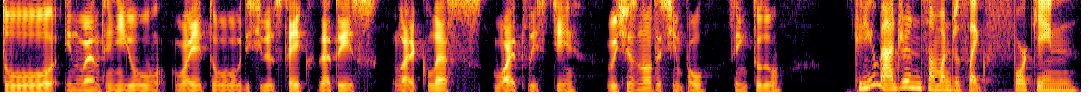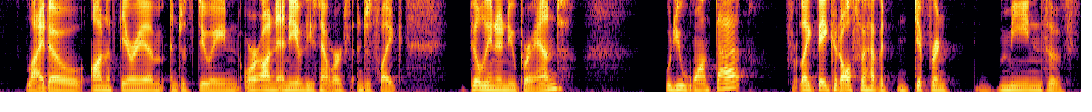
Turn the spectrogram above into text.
to invent a new way to distribute stake that is like less whitelisty which is not a simple thing to do. Can you imagine someone just like forking Lido on Ethereum and just doing, or on any of these networks and just like building a new brand? Would you want that? For, like they could also have a different means of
